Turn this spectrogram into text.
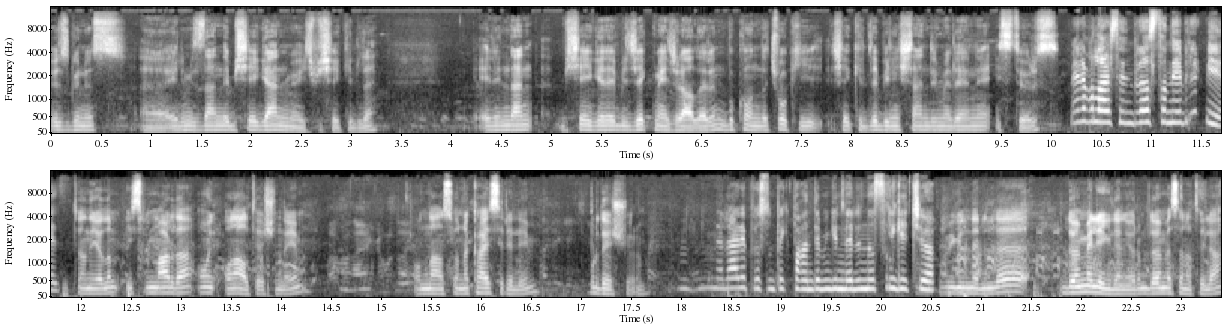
üzgünüz. Ee, elimizden de bir şey gelmiyor hiçbir şekilde. Elinden bir şey gelebilecek mecraların bu konuda çok iyi şekilde bilinçlendirmelerini istiyoruz. Merhabalar seni biraz tanıyabilir miyiz? Tanıyalım. İsmim Arda. on- 16 yaşındayım. Ondan sonra Kayseriliyim. Burada yaşıyorum. Neler yapıyorsun peki pandemi günleri nasıl geçiyor? Bir günlerinde dövmeyle ilgileniyorum. Dövme sanatıyla.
